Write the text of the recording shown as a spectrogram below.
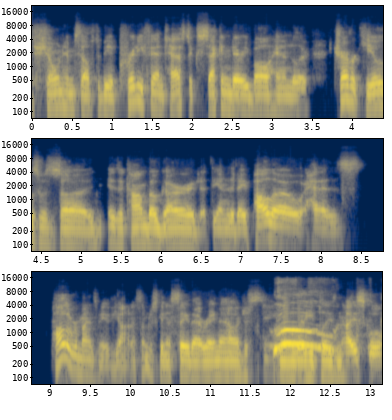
shown himself to be a pretty fantastic secondary ball handler. Trevor Keels was uh, is a combo guard at the end of the day. Paolo has Paolo reminds me of Giannis. I'm just gonna say that right now, just seeing the way he plays in high school.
